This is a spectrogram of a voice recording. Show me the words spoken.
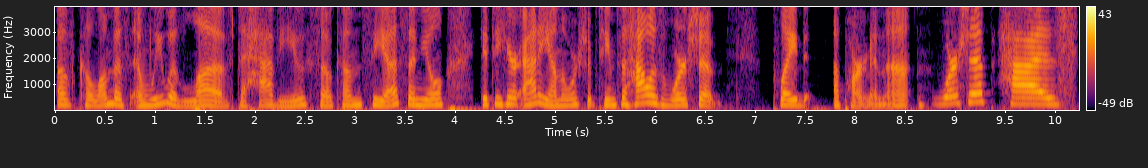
of Columbus. And we would love to have you. So come see us, and you'll get to hear Addie on the worship team. So how has worship played a part in that? worship has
